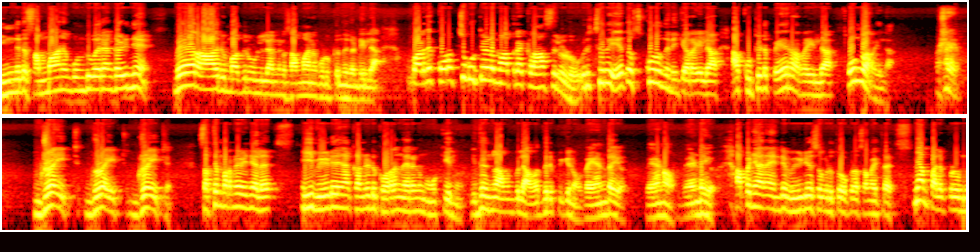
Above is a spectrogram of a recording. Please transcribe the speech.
ഇങ്ങനെ സമ്മാനം കൊണ്ടുവരാൻ കഴിഞ്ഞേ. വേറെ ആരും അതിനുള്ളിൽ അങ്ങനെ സമ്മാനം കൊടുക്കുന്നത് കണ്ടില്ല. വളരെ കുറച്ച് കുട്ടികൾ മാത്രമേ ക്ലാസ്സിലുള്ളൂ. ഒരു ചെറിയ ഏത് സ്കൂളൊന്നും എനിക്കറിയില്ല. ആ കുട്ടിയുടെ പേരറിയില്ല. ഒന്നും അറിയില്ല. പക്ഷേ ഗ്രേറ്റ് ഗ്രേറ്റ് ഗ്രേറ്റ് സത്യം പറഞ്ഞു കഴിഞ്ഞാൽ ഈ വീഡിയോ ഞാൻ കണ്ടിട്ട് കുറേ നേരം നോക്കിയിരുന്നു. ഇത് നിങ്ങൾ ആ മുമ്പിൽ അവതരിപ്പിക്കണോ? വേണ്ടയോ? വേണോ? വേണ്ടയോ? അപ്പം ഞാൻ എന്റെ വീഡിയോസ് എടുത്ത് നോക്കുന്ന സമയത്ത് ഞാൻ പലപ്പോഴും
